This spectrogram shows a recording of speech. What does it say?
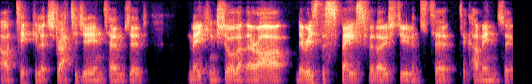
articulate strategy in terms of making sure that there are there is the space for those students to to come into.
